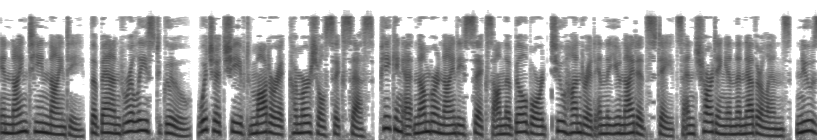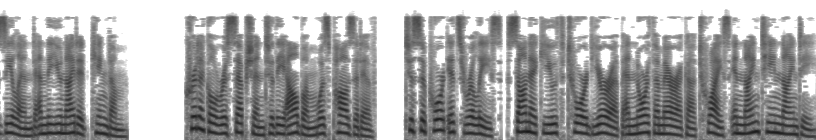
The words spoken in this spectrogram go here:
In 1990, the band released Goo, which achieved moderate commercial success, peaking at number 96 on the Billboard 200 in the United States and charting in the Netherlands, New Zealand and the United Kingdom. Critical reception to the album was positive. To support its release, Sonic Youth toured Europe and North America twice in 1990.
